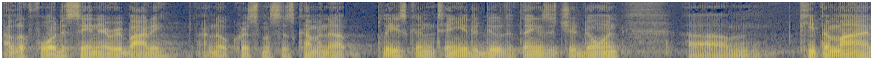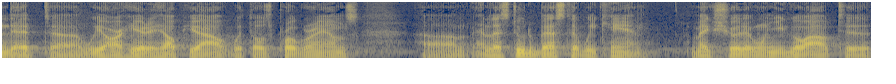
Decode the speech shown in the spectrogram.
I look forward to seeing everybody. I know Christmas is coming up. Please continue to do the things that you're doing. Um, keep in mind that uh, we are here to help you out with those programs. Um, and let's do the best that we can. Make sure that when you go out to,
